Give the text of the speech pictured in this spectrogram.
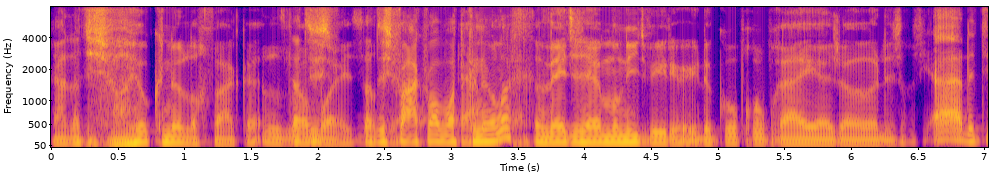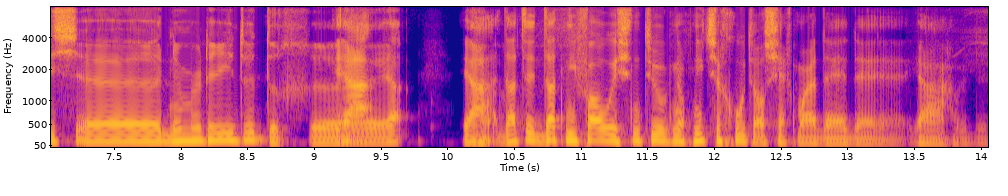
Ja, dat is wel heel knullig vaak. Hè? Dat is, Dat wel is, mooi. dat is ja. vaak wel wat Ja. knullig. Dan weten ze helemaal niet wie er in de kopgroep rijden en zo. Dus ja, dit is eh, nummer 23. Eh, Ja. ja. Ja, dat, dat niveau is natuurlijk nog niet zo goed als zeg maar de, de, ja, de,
